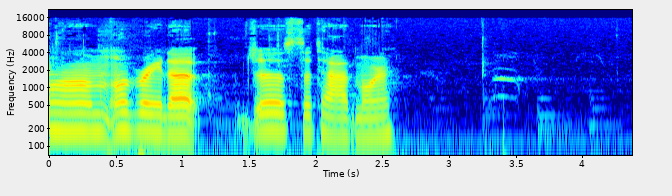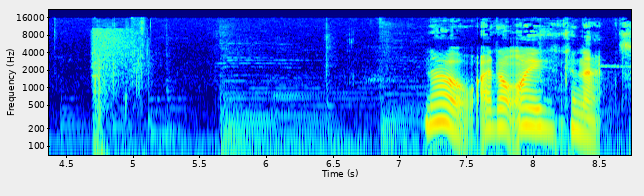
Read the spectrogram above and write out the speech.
Um, I'll bring it up just a tad more. No, I don't want you to connect.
